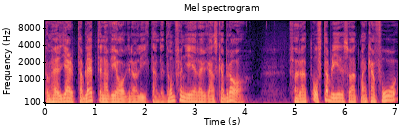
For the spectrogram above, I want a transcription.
de här hjälptabletterna, Viagra och liknande, de fungerar ju ganska bra. För att ofta blir det så att man kan få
